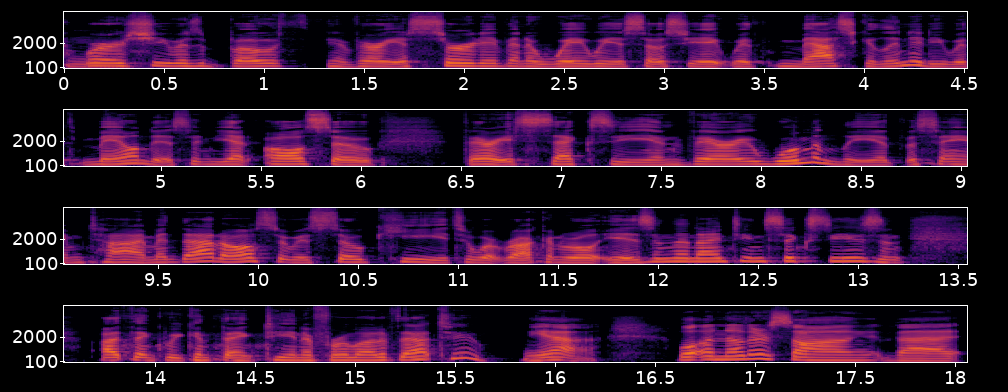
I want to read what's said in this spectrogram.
where she was both you know, very assertive in a way we associate with masculinity, with maleness, and yet also very sexy and very womanly at the same time. And that also is so key to what rock and roll is in the 1960s. And I think we can thank Tina for a lot of that too. Yeah. Well, another song that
